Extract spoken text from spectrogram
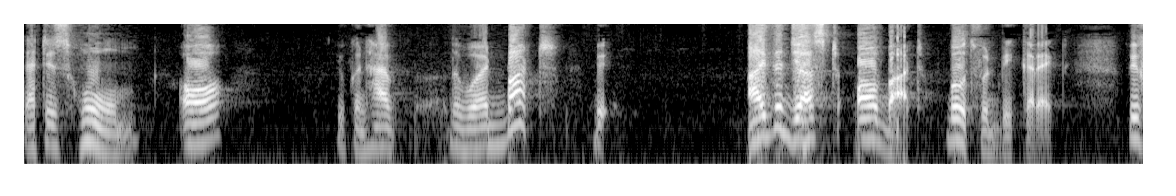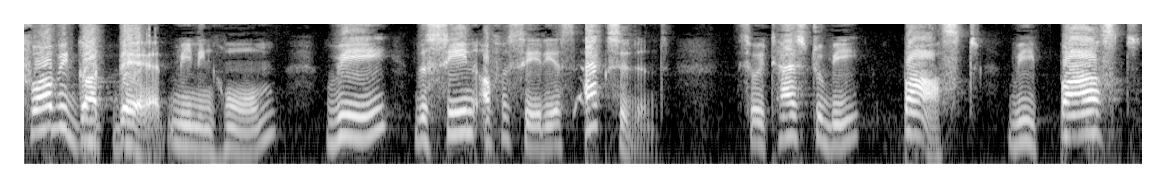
that is home. Or you can have the word but. Either just or but. Both would be correct. Before we got there meaning home we the scene of a serious accident. So it has to be past. We passed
